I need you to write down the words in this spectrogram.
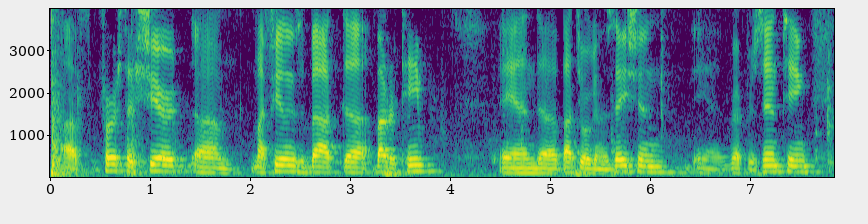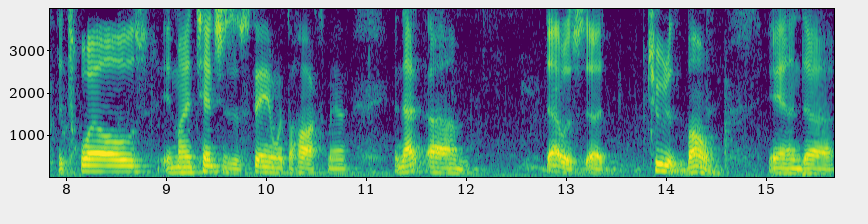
uh, first I shared um, my feelings about uh, about our team, and uh, about the organization, and representing the 12s, and my intentions of staying with the Hawks, man, and that um, that was uh, true to the bone, and uh,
